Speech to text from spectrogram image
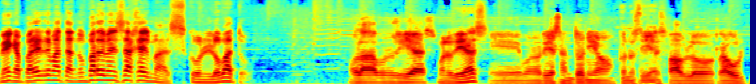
Venga, para ir rematando, un par de mensajes más con Lobato. Hola, buenos días. Buenos días. Eh, buenos días, Antonio. Buenos días. Pablo, Raúl.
